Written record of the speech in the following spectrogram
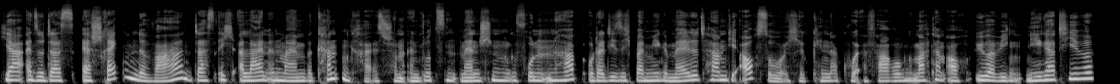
Ja, also das Erschreckende war, dass ich allein in meinem Bekanntenkreis schon ein Dutzend Menschen gefunden habe oder die sich bei mir gemeldet haben, die auch solche Kinderkurerfahrungen gemacht haben, auch überwiegend negative.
